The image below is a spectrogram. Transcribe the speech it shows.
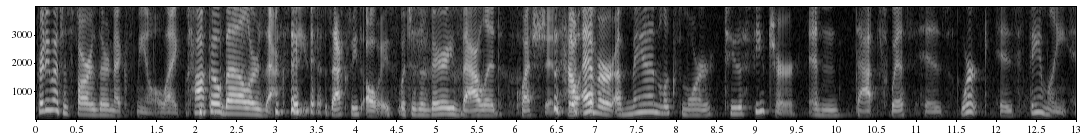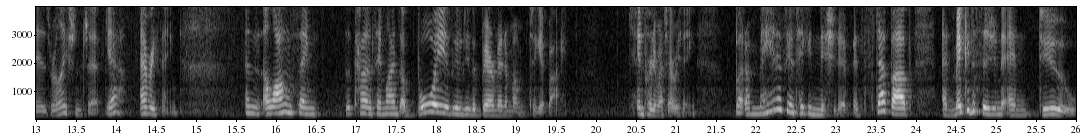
pretty much as far as their next meal, like Taco Bell or Zaxby's. Zaxby's always. which is a very valid question. However, a man looks more to the future, and that's with his work, his family, his relationships, Yeah. everything. And along the same, kind of the same lines, a boy is going to do the bare minimum to get by in pretty much everything. But a man is going to take initiative and step up and make a decision and do,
